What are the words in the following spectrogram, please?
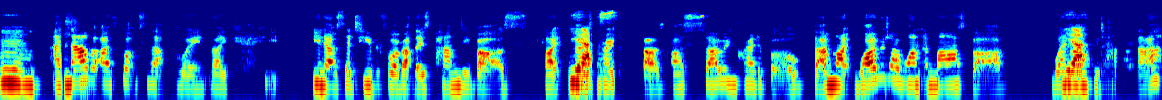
Mm. And now that I've got to that point, like you know, I said to you before about those pandy bars, like those Yes. protein bars are so incredible that I'm like, why would I want a Mars bar when I could have that?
